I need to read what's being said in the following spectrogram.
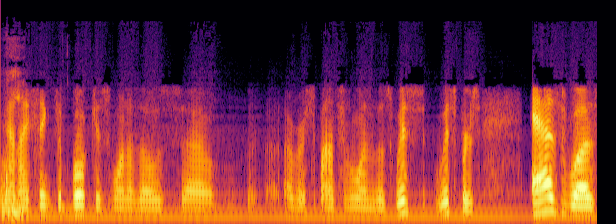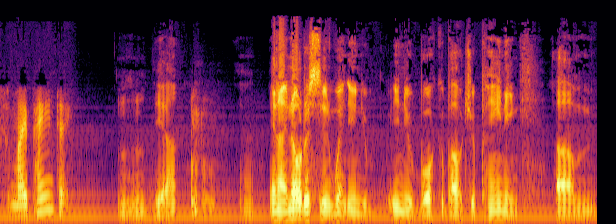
And I think the book is one of those uh, a response for one of those whis- whispers as was my painting. Mm-hmm. Yeah. Yeah. And I noticed in, when in your in your book about your painting, um,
